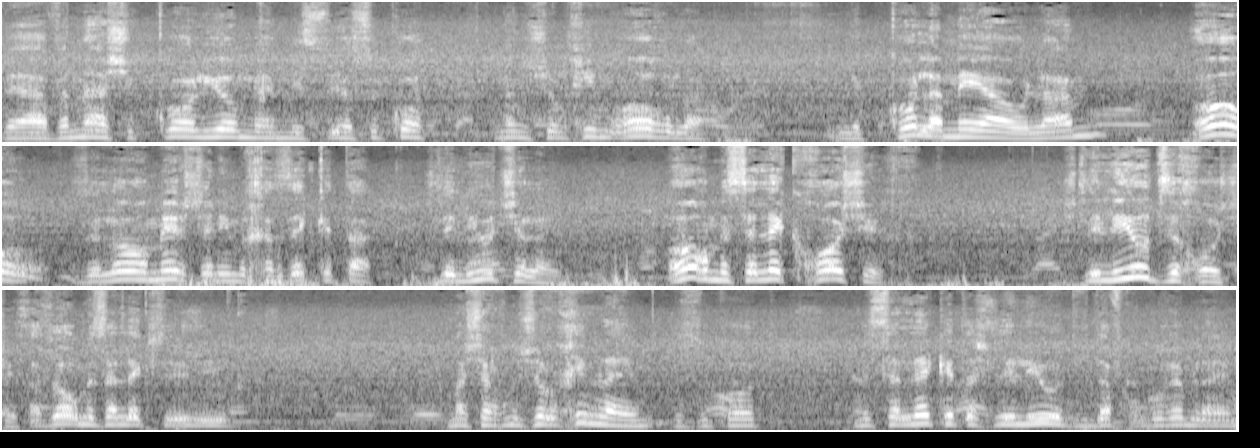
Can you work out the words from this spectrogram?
וההבנה שכל יום מהסוכות אנחנו שולחים אור לכל עמי העולם, אור זה לא אומר שאני מחזק את השליליות שלהם. אור מסלק חושך. שליליות זה חושך, אז אור מסלק שליליות. מה שאנחנו שולחים להם בסוכות מסלק את השליליות ודווקא גורם להם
